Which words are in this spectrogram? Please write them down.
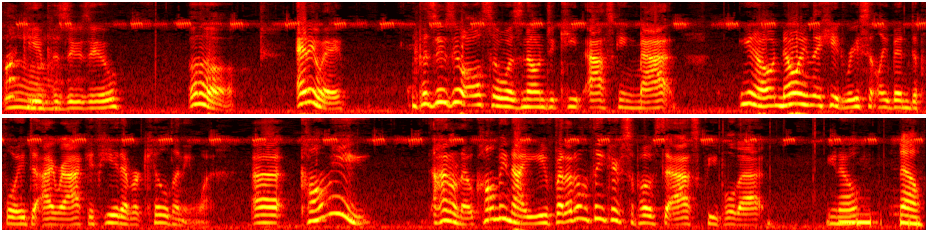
Fuck you, Pazuzu. Ugh. Anyway, Pazuzu also was known to keep asking Matt, you know, knowing that he had recently been deployed to Iraq, if he had ever killed anyone. Uh, call me, I don't know, call me naive, but I don't think you're supposed to ask people that, you know? No.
